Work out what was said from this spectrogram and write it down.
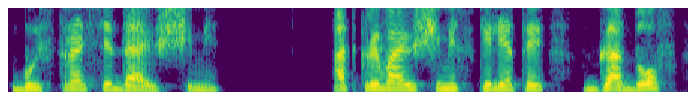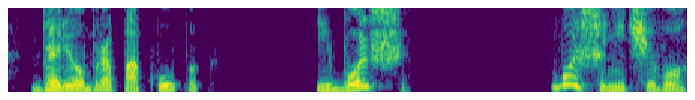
быстро оседающими, открывающими скелеты годов до ребра покупок. И больше? Больше ничего.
